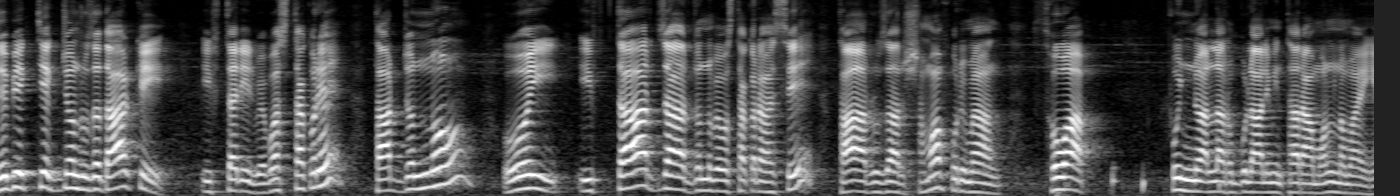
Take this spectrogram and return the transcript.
যে ব্যক্তি একজন রোজাদারকে ইফতারির ব্যবস্থা করে, তার জন্য ওই ইফতার যার জন্য ব্যবস্থা করা হয়েছে, তার রোজার সম পরিমাণ সোয়াব পুণ্য আল্লাহ রব্বুল আলমী তার আমল নামায়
